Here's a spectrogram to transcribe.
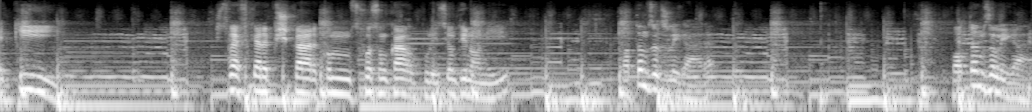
aqui isto vai ficar a piscar como se fosse um carro de polícia, um Tinoni. Voltamos a desligar. Voltamos a ligar.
